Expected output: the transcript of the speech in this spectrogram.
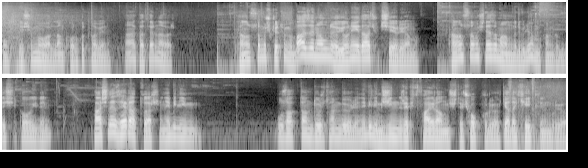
Oğlum flash'im mi var lan korkutma beni. Ha Katarina var. Kanal susamış kötü mü? Bazen alınıyor. Yone'ye daha çok işe yarıyor ama. Kanal susamış ne zaman alınır biliyor musun kanka? Bir de Şilkov'a gidelim. Karşıda Zerat var. Ne bileyim. Uzaktan dürten böyle. Ne bileyim Jin Rapid Fire almıştı. Çok vuruyor. Ya da Caitlyn vuruyor.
